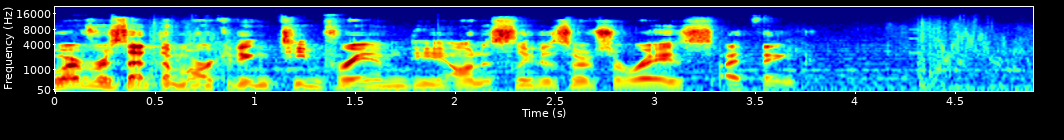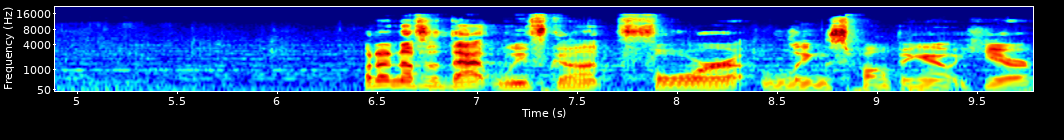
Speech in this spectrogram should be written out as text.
Whoever's at the marketing team for AMD honestly deserves a raise, I think. But enough of that, we've got four lings popping out here.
